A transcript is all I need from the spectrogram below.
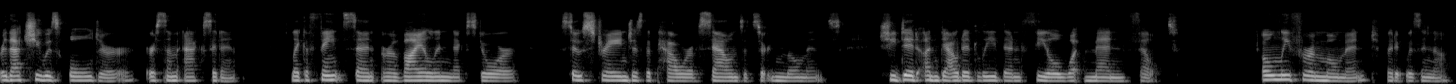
or that she was older, or some accident, like a faint scent or a violin next door, so strange is the power of sounds at certain moments, she did undoubtedly then feel what men felt. Only for a moment, but it was enough.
